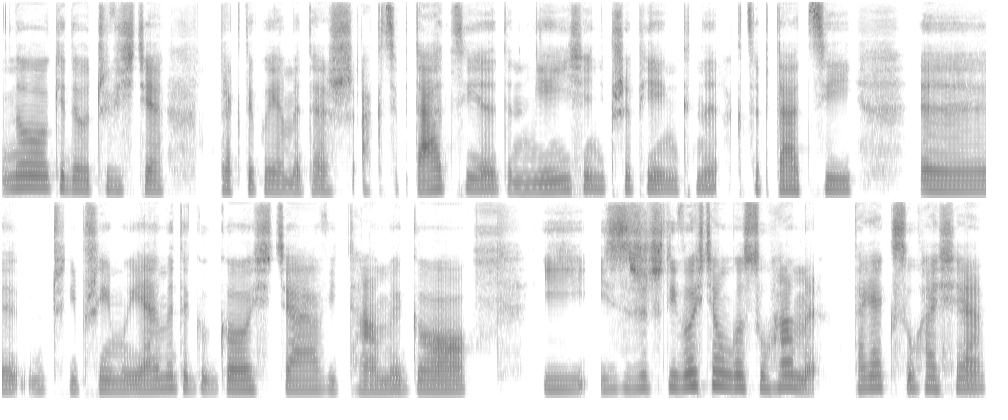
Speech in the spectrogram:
No, kiedy oczywiście Praktykujemy też akceptację, ten mięsień przepiękny akceptacji, yy, czyli przyjmujemy tego gościa, witamy go i i z życzliwością go słuchamy, tak jak słucha się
